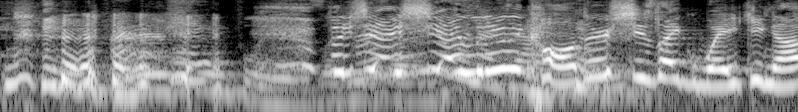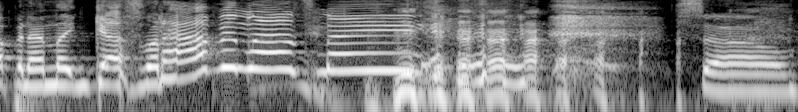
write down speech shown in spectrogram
Parachute in flames. But she, she, I literally called her. She's like waking up, and I'm like, "Guess what happened last night?" so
